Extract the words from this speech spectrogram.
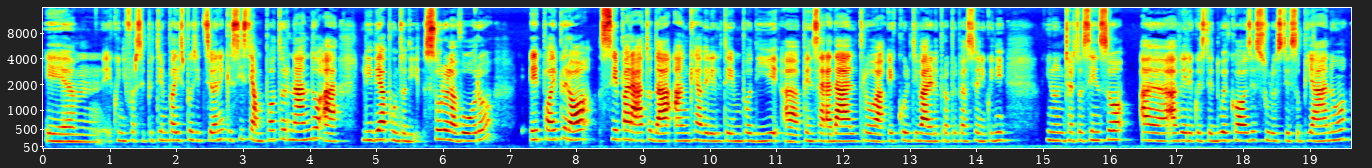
e, um, e, quindi forse più tempo a disposizione, che si stia un po' tornando all'idea appunto di solo lavoro e poi però separato da anche avere il tempo di uh, pensare ad altro a, e coltivare le proprie passioni. Quindi in un certo senso uh, avere queste due cose sullo stesso piano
